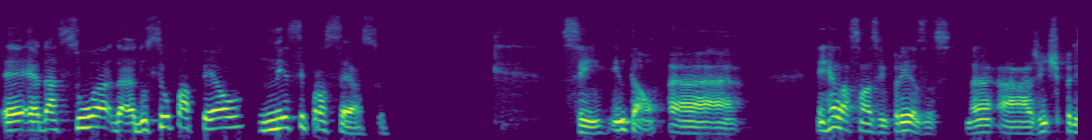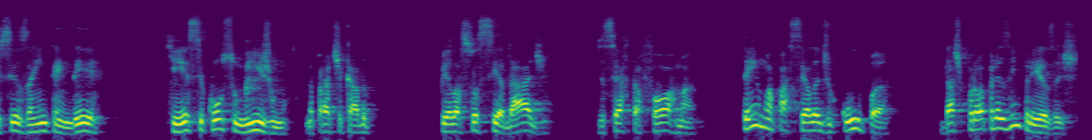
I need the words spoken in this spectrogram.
é, é da sua, da, do seu papel nesse processo. Sim, então, é, em relação às empresas, né, a gente precisa entender que esse consumismo né, praticado pela sociedade, de certa forma, tem uma parcela de culpa das próprias empresas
